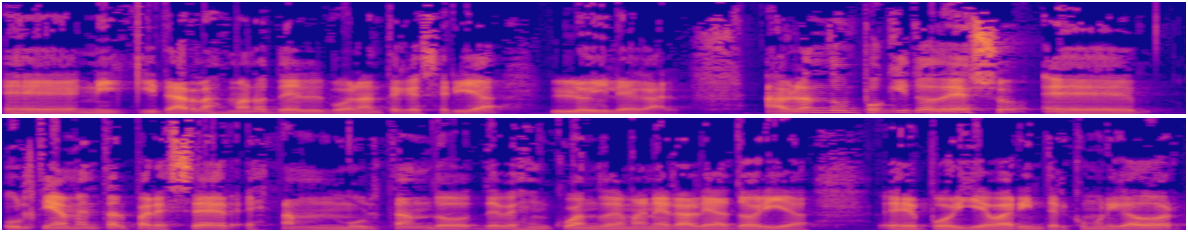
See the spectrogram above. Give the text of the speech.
eh, ni quitar las manos del volante que sería lo ilegal. Hablando un poquito de eso, eh, últimamente al parecer están multando de vez en cuando de manera aleatoria por llevar intercomunicador,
